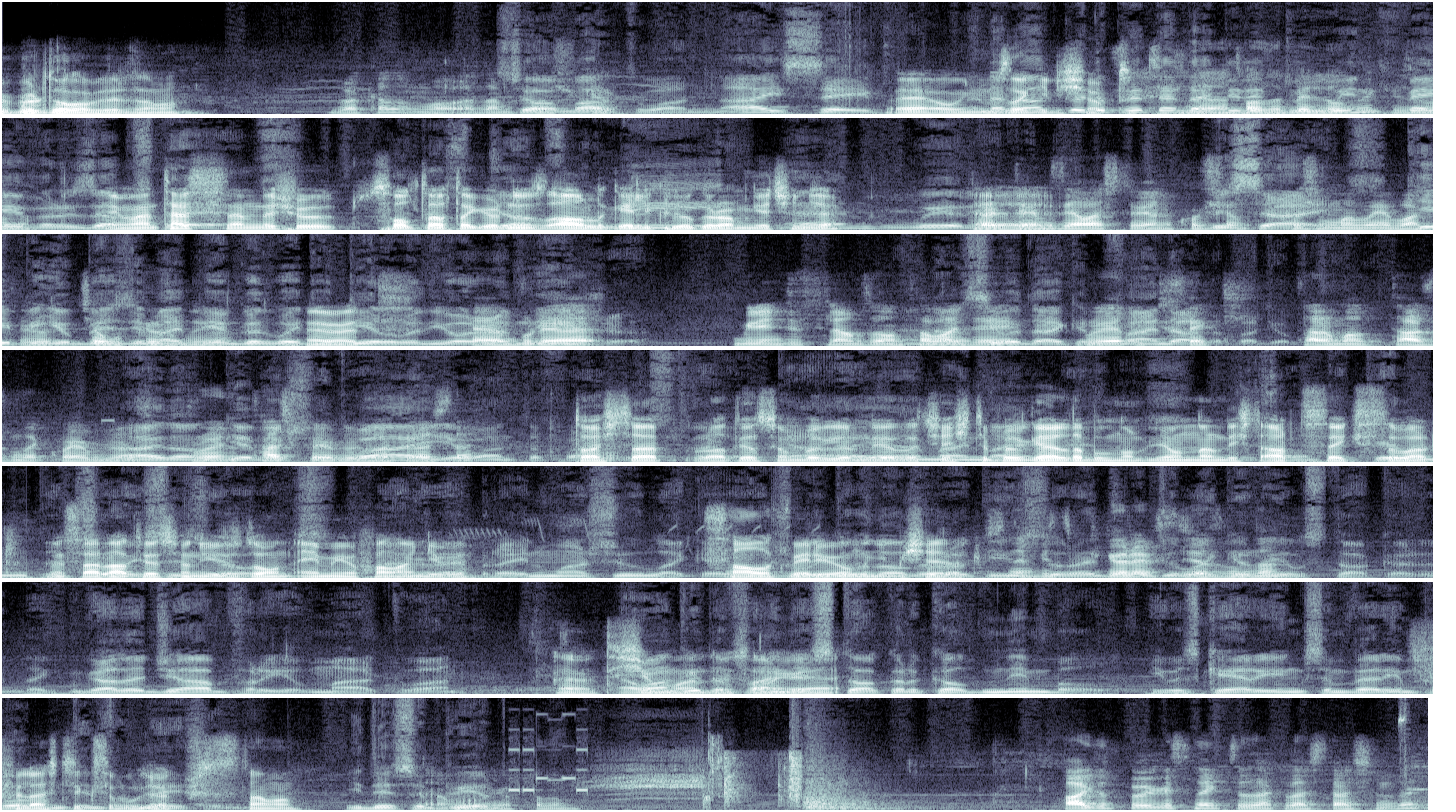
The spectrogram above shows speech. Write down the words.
Öbürü de olabilir zaman. Bakalım o adam So, konuşurken. Ve oyunumuza giriş yaptık. did fazla belli olmuyor ki zaman? Envanter sisteminde şu sol tarafta gördüğünüz ağırlık for 50 me, kilogram geçince Karakterimiz yavaşlıyor yani koşun, koşunmamaya başlıyor. Çabuk yoruluyor. Evet. Yani buraya. Birinci silahımız olan tabancayı buraya da your tarama tarzında koyabiliyoruz. Buraya da taş koyabiliyoruz arkadaşlar. taşlar radyasyon bölgelerinde ya da çeşitli bölgelerde bulunabiliyor. Onların da işte artısı eksisi var. Mesela radyasyonu is %10 yours. emiyor falan gibi. Sağlık veriyor, onun gibi şeyler. Şimdi biz görev treat you isteyeceğiz like a bundan. real stalker, and I got a job for you, marked one. Evet işim want var you diyor to sana göre. stalker called Nimble. He was carrying some very important Flash bulacakmışız. information. Tamam. He Tamam yapalım. Haydut bölgesine gideceğiz arkadaşlar şimdi.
